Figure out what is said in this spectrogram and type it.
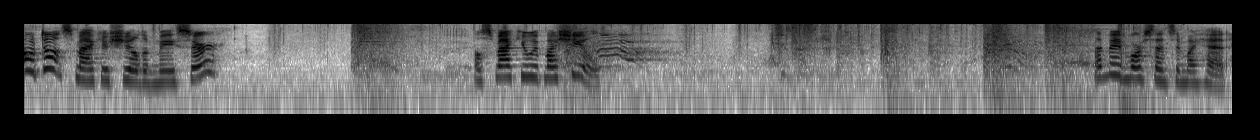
Oh, don't smack your shield at me, sir. I'll smack you with my shield. That made more sense in my head.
